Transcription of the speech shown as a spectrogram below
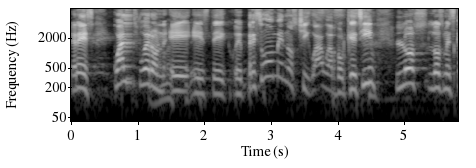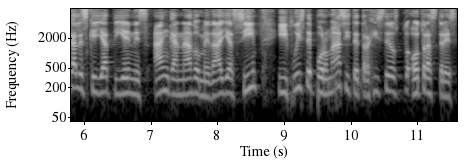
Tres. ¿Cuáles fueron? Eh, este, eh, presúmenos, Chihuahua, porque sí, los, los mezcales que ya tienes han ganado medallas, sí, y fuiste por más y te trajiste os- otras tres.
